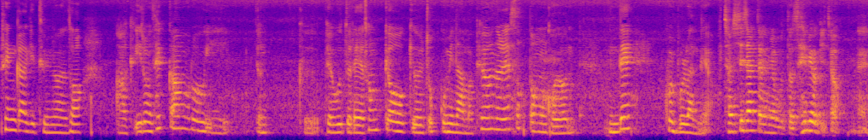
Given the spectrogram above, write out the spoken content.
생각이 들면서 아 이런 색감으로 이 연, 그 배우들의 성격을 조금이나마 표현을 했었던 거였는데 그걸 몰랐네요. 첫 시작 장면부터 새벽이죠. 네.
